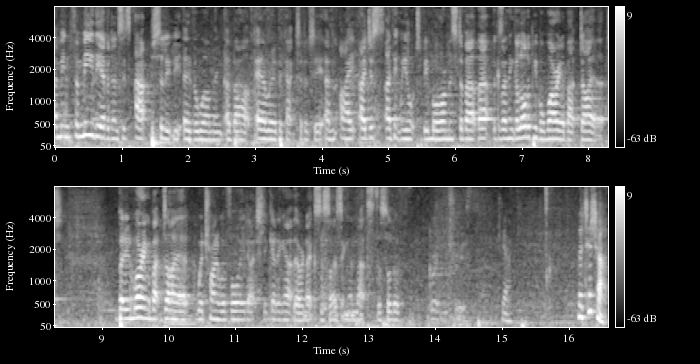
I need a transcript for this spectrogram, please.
I mean, for me, the evidence is absolutely overwhelming about aerobic activity, and I, I just I think we ought to be more honest about that because I think a lot of people worry about diet but in worrying about diet, we're trying to avoid actually getting out there and exercising, and that's the sort of grim truth. Yeah. Laetitia.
